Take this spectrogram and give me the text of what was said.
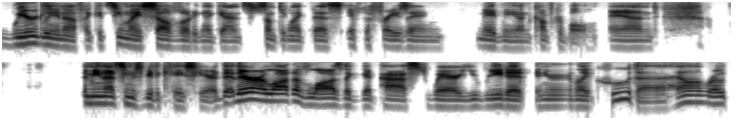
weirdly enough, I could see myself voting against something like this if the phrasing made me uncomfortable. And I mean, that seems to be the case here. There, are a lot of laws that get passed where you read it and you're like, who the hell wrote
